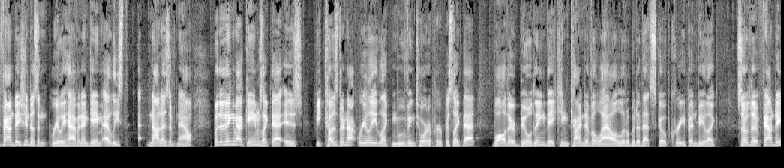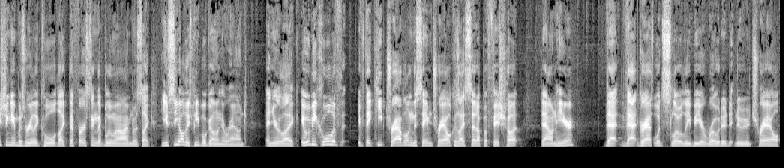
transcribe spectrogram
foundation doesn't really have an end game at least not as of now but the thing about games like that is because they're not really like moving toward a purpose like that while they're building they can kind of allow a little bit of that scope creep and be like so the foundation game was really cool. Like the first thing that blew my mind was like you see all these people going around and you're like it would be cool if if they keep traveling the same trail because i set up a fish hut down here that that grass would slowly be eroded into a trail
